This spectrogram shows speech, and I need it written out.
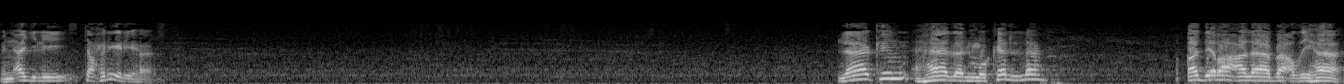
من أجل تحريرها. لكن هذا المكلف قدر على بعضها.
